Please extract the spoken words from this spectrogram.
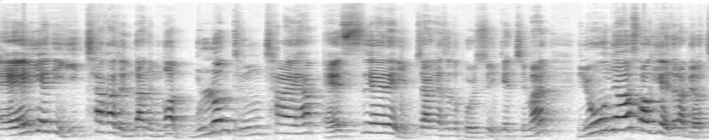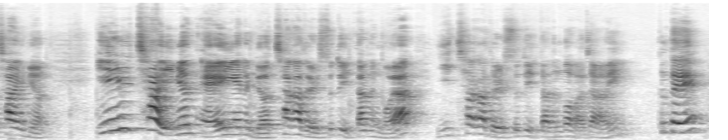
AN이 2차가 된다는 건 물론 등차의 합 SL의 입장에서도 볼 수 있겠지만 요 녀석이 얘들아 몇 차이면 1차이면 AN은 몇 차가 될 수도 있다는 거야? 2차가 될 수도 있다는 거 맞아? 근데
